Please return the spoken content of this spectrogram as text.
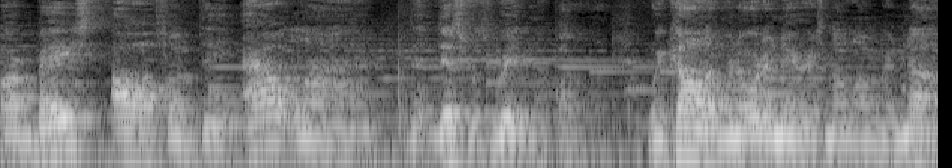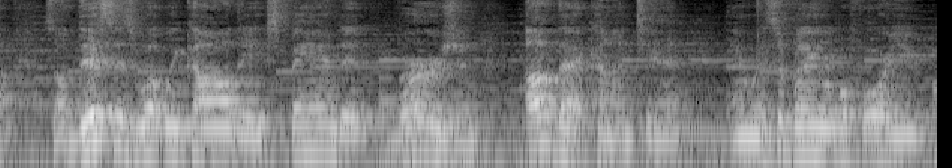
are based off of the outline that this was written upon. We call it when ordinary is no longer enough. So this is what we call the expanded version of that content, and when it's available for you,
